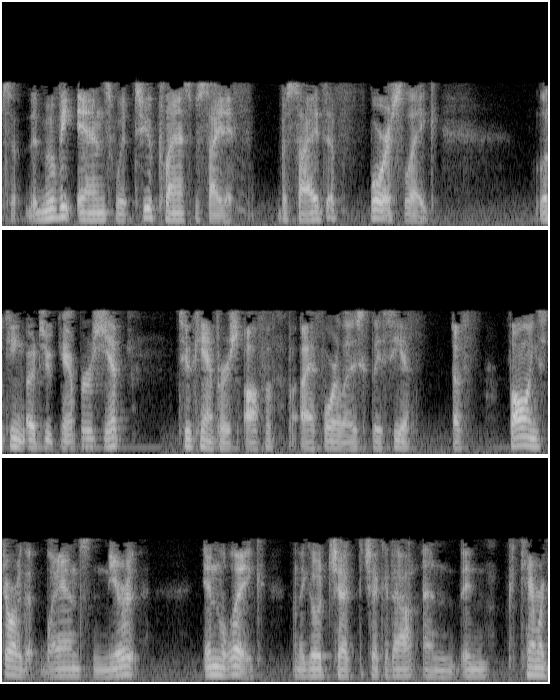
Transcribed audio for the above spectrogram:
So the movie ends with two planets beside it, besides a forest lake, looking. Oh, two campers. Yep, two campers off of a forest lake. They see a, a falling star that lands near it in the lake, and they go check to check it out. And then camera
